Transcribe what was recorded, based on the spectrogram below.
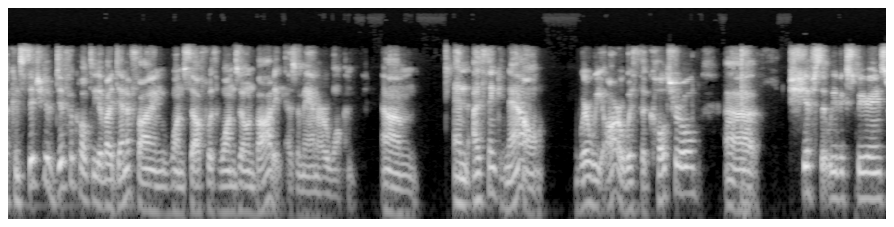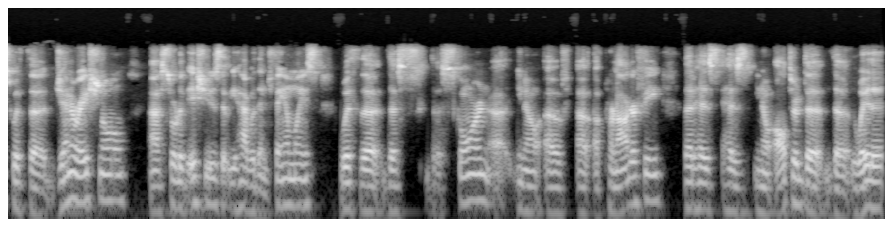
a constitutive difficulty of identifying oneself with one's own body as a man or a woman. Um, and I think now where we are with the cultural uh, shifts that we've experienced with the generational uh, sort of issues that we have within families, with the the, the scorn, uh, you know, of, uh, of pornography that has has you know altered the, the, the way they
